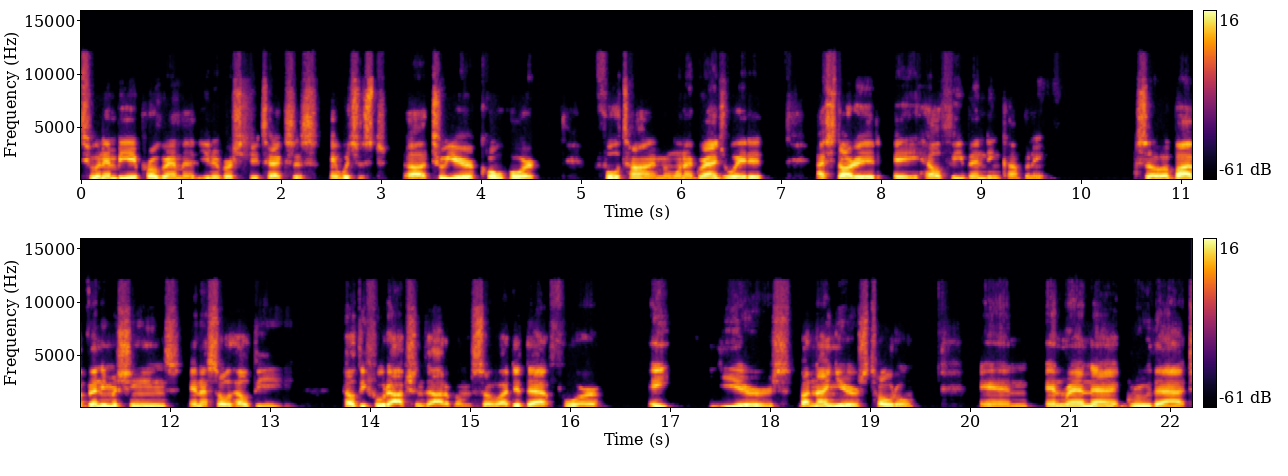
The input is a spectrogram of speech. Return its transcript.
to an MBA program at University of Texas, and which is a uh, two year cohort full time. And when I graduated, I started a healthy vending company. So I bought vending machines and I sold healthy healthy food options out of them. So I did that for eight years, about nine years total, and and ran that, grew that,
